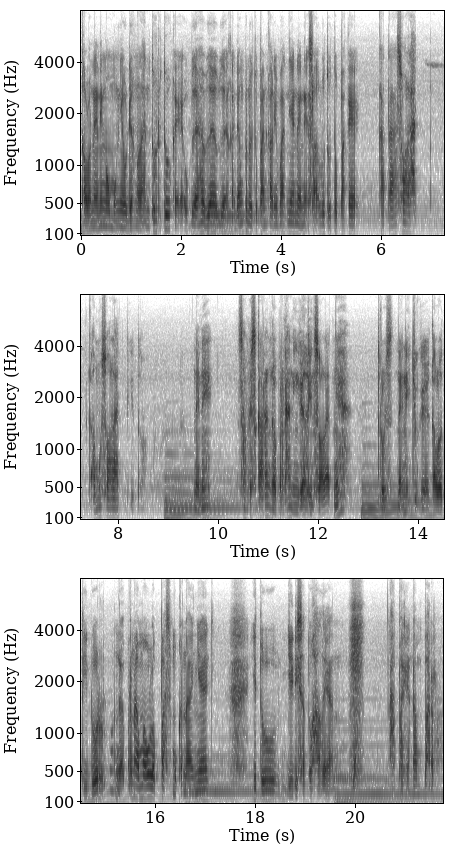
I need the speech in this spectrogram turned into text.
kalau nenek ngomongnya udah ngelantur tuh kayak bla bla bla kadang penutupan kalimatnya nenek selalu tutup pakai kata sholat kamu sholat gitu nenek sampai sekarang nggak pernah ninggalin sholatnya. Terus nenek juga kalau tidur nggak pernah mau lepas mukenanya. Itu jadi satu hal yang apa ya nampar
